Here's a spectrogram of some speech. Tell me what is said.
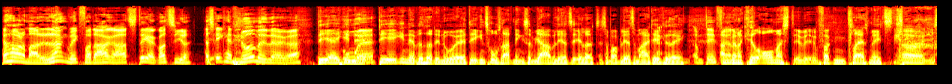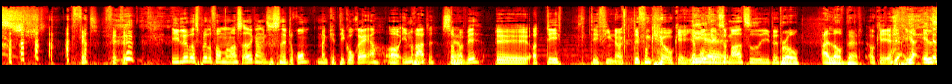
Jeg holder mig langt væk fra Dark Arts. Det kan jeg godt sige dig. Jeg skal ikke have noget med det der at gøre. Det er ikke, en, øh, det er ikke en, øh, hvad hedder det nu, øh, det er ikke en trosretning, som jeg appellerer til, eller som appellerer til mig, det er jeg ked af. Om det er I'm gonna kill all my st- fucking classmates. Uh, yes. fedt, fedt, fedt. I løbet af spillet får man også adgang til sådan et rum, man kan dekorere og indrette, mm. som Ja. man vil. Øh, og det, det er fint nok. Det fungerer okay. Jeg Det brugte er- ikke så meget tid i det. Bro, I love that. Okay, ja. Jeg, jeg Jeg elsker...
